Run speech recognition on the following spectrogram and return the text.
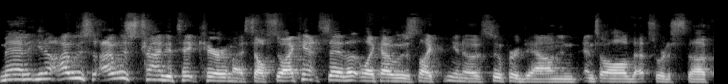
Man, you know, I was I was trying to take care of myself, so I can't say that like I was like you know super down and into all of that sort of stuff.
